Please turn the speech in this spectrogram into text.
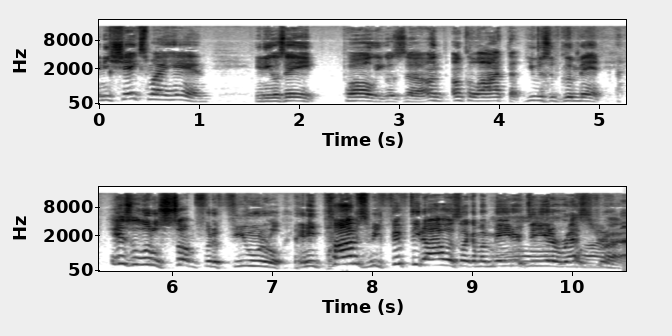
and he shakes my hand and he goes, "Hey, Paul," he goes, uh, Un- "Uncle Arthur, he was a good man. Here's a little something for the funeral." And he palms me fifty dollars like I'm a maitre d' at a restaurant.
